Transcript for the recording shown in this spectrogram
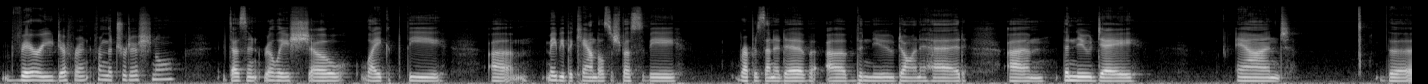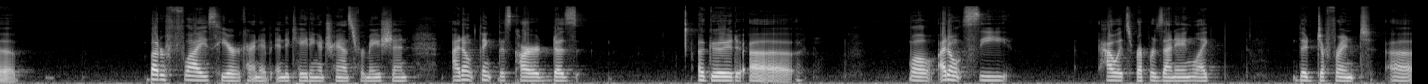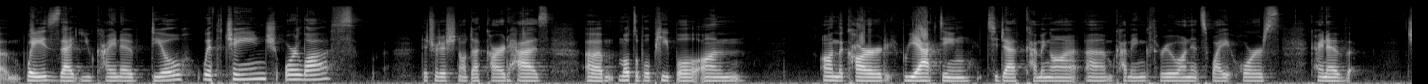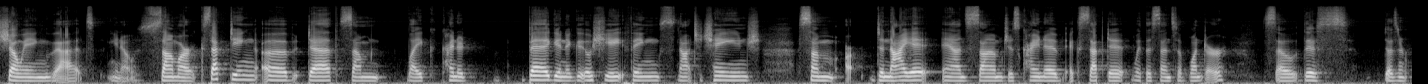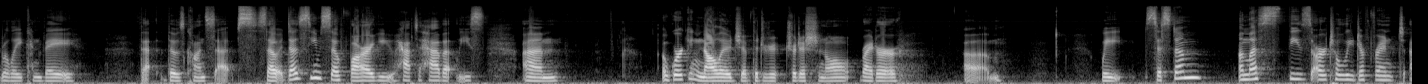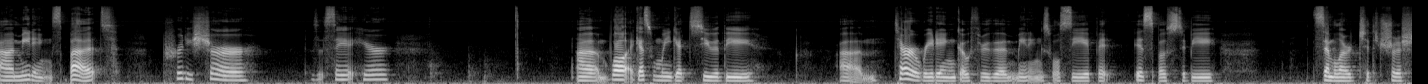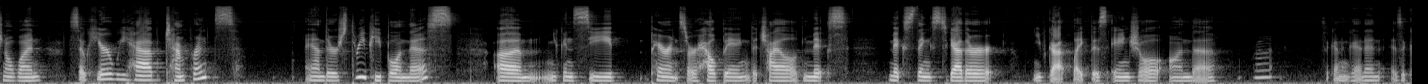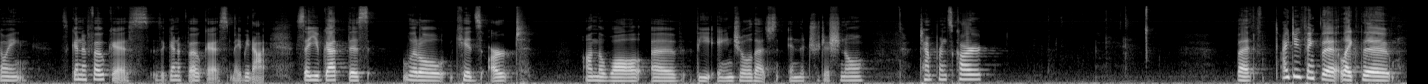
very different from the traditional. It doesn't really show like the, um, maybe the candles are supposed to be representative of the new dawn ahead, um, the new day, and the butterflies here kind of indicating a transformation. I don't think this card does a good, uh, well, I don't see how it's representing like the different um, ways that you kind of deal with change or loss. The traditional death card has um, multiple people on on the card reacting to death coming on um, coming through on its white horse, kind of showing that you know some are accepting of death, some like kind of beg and negotiate things not to change, some deny it, and some just kind of accept it with a sense of wonder. So this doesn't really convey that those concepts. So it does seem so far you have to have at least um, a working knowledge of the tr traditional Rider um, Waite system, unless these are totally different uh, meanings. But pretty sure, does it say it here? Um, well, I guess when we get to the um, tarot reading, go through the meanings, we'll see if it is supposed to be similar to the traditional one. So here we have temperance, and there's three people in this. Um, you can see parents are helping the child mix mix things together. You've got like this angel on the. Is it going to get in? Is it going? Is it going to focus? Is it going to focus? Maybe not. So you've got this little kid's art on the wall of the angel that's in the traditional temperance card. But I do think that like the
